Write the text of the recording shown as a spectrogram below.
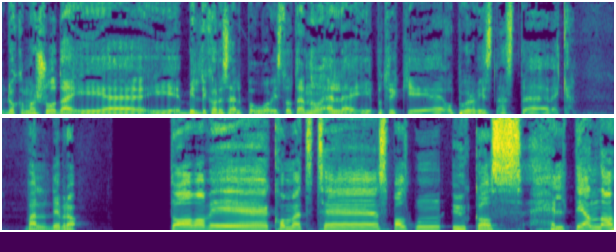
da kan man se dem i, i bildekarusell på oavis.no, eller i, på trykk i Oppegård Avis neste uke. Veldig bra. Da var vi kommet til spalten Ukas helt igjen, da.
